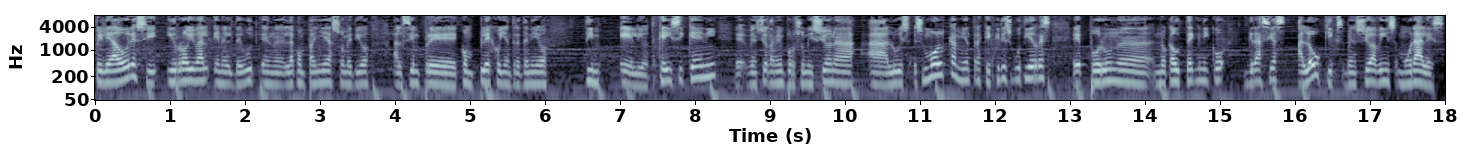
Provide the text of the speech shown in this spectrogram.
peleadores y, y Royval en el debut en la compañía sometió al siempre complejo y entretenido Team Elliott. Casey Kenny eh, venció también por sumisión a, Luis Smolka, mientras que Chris Gutiérrez eh, por un uh, knockout técnico gracias a low kicks venció a Vince Morales.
